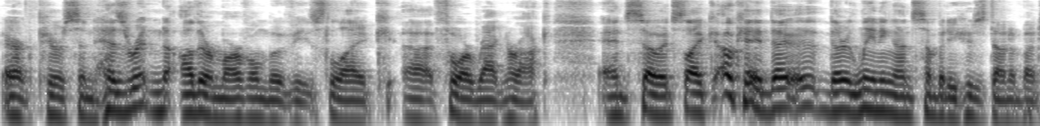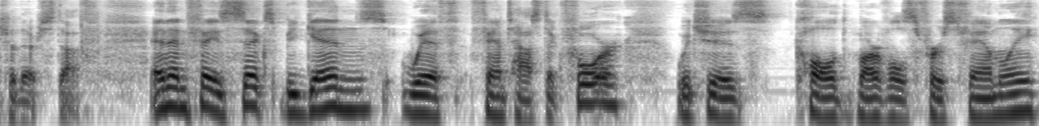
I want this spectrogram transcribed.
Eric Pearson has written other Marvel movies like uh, Thor Ragnarok, and so it's like okay, they're they're leaning on somebody who's done a bunch of their stuff. And then Phase Six begins with Fantastic Four, which is called Marvel's First Family.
